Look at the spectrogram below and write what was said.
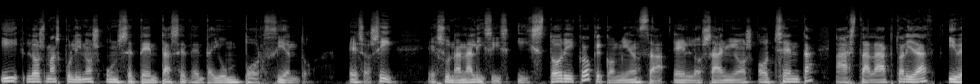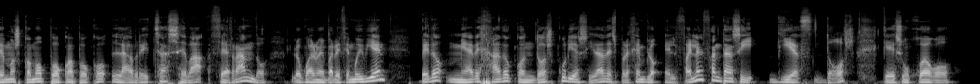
y los masculinos un 70-71%. Eso sí, es un análisis histórico que comienza en los años 80 hasta la actualidad y vemos cómo poco a poco la brecha se va cerrando, lo cual me parece muy bien, pero me ha dejado con dos curiosidades. Por ejemplo, el Final Fantasy X-2, que es un juego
